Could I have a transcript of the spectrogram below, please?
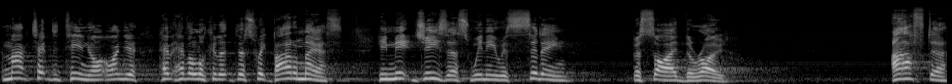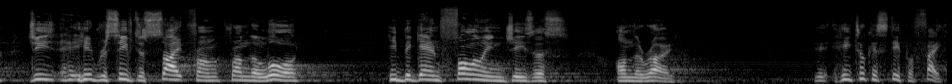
In Mark chapter 10, I want you to have, have a look at it this week. Bartimaeus, he met Jesus when he was sitting beside the road. After he had received a sight from, from the Lord, he began following Jesus on the road. He took a step of faith.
